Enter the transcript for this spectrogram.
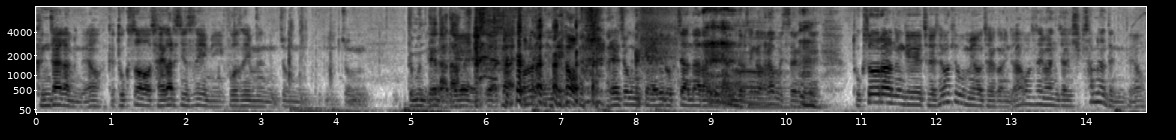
근자감인데요. 그 독서 잘 가르치는 선생님이 국어 선생님은 좀좀 드문데 나다. 예, 예, 약간 저는 아닌데요. 네, 조금 이렇게 레벨이 높지 않나라는 나름대로 생각을 하고 있어요. 근데 독서라는 게 제가 생각해 보면 저희가 이제 학원 선생님 한지 한 13년 됐는데요.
